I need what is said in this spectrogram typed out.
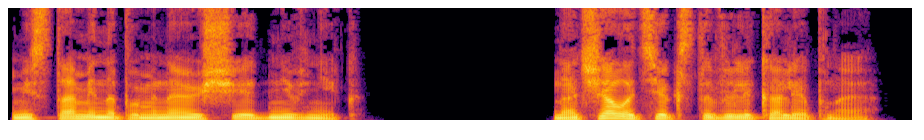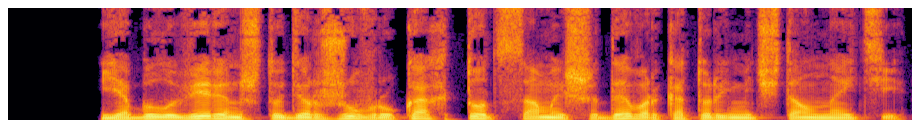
местами напоминающая дневник. Начало текста великолепное. Я был уверен, что держу в руках тот самый шедевр, который мечтал найти,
